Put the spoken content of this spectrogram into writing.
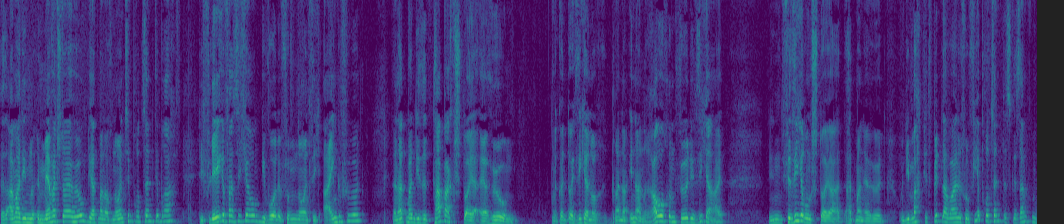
Das ist einmal die Mehrwertsteuererhöhung, die hat man auf 19 Prozent gebracht. Die Pflegeversicherung, die wurde 95 eingeführt. Dann hat man diese Tabaksteuererhöhung. Da könnt ihr euch sicher noch dran erinnern. Rauchen für die Sicherheit. Die Versicherungssteuer hat man erhöht. Und die macht jetzt mittlerweile schon 4% des gesamten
